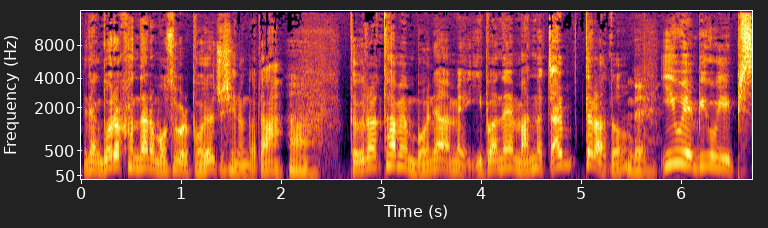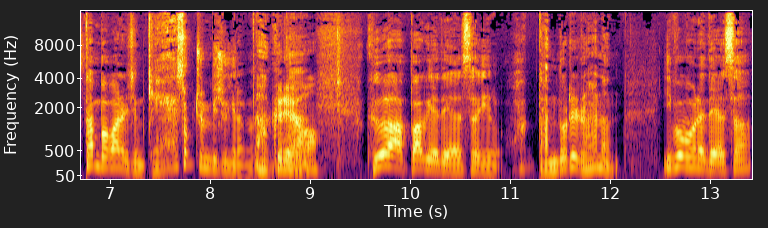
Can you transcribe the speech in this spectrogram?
그냥 노력한다는 모습을 보여주시는 거다. 아. 더 그렇다면 뭐냐 하면 이번에 만나 짧더라도 네. 이후에 미국이 비슷한 법안을 지금 계속 준비 중이라면 아 그래요. 그 압박에 대해서 확 단도리를 하는 이 부분에 대해서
